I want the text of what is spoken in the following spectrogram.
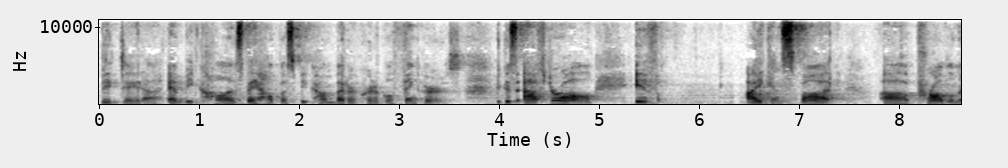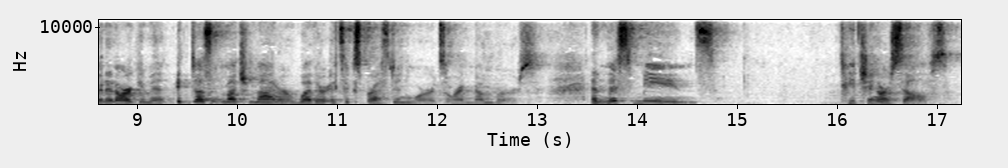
big data and because they help us become better critical thinkers. Because after all, if I can spot a problem in an argument, it doesn't much matter whether it's expressed in words or in numbers. And this means teaching ourselves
